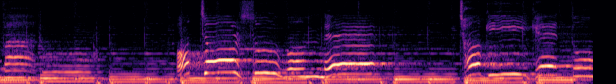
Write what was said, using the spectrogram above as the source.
우겨봐도 어쩔 수 없네. 저기 개똥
